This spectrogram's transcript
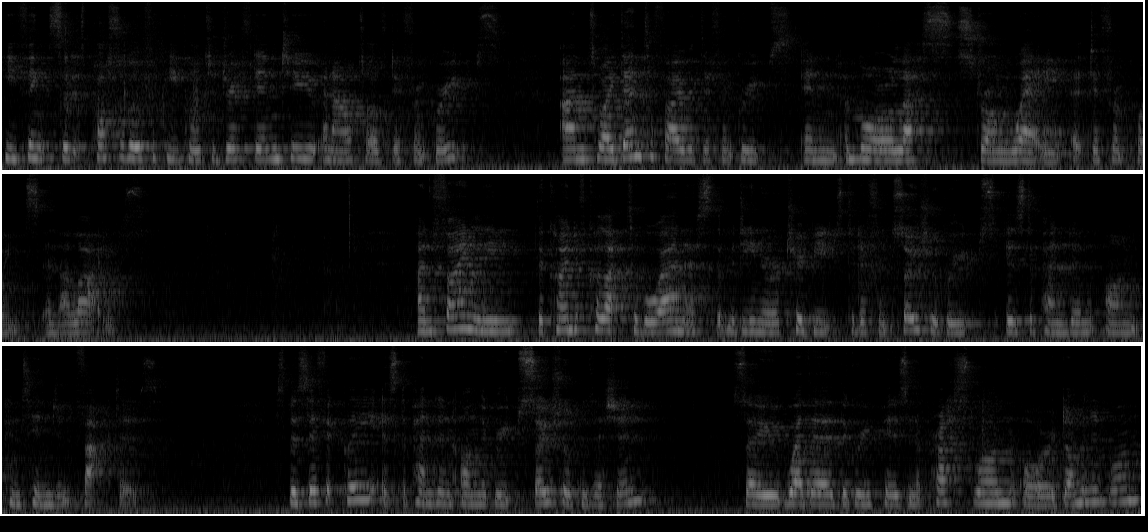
He thinks that it's possible for people to drift into and out of different groups and to identify with different groups in a more or less strong way at different points in their lives. And finally, the kind of collective awareness that Medina attributes to different social groups is dependent on contingent factors. Specifically, it's dependent on the group's social position, so whether the group is an oppressed one or a dominant one,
